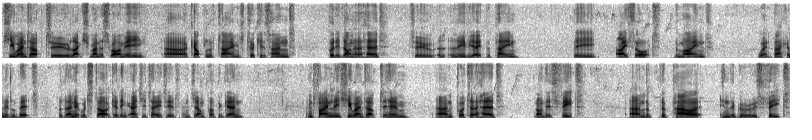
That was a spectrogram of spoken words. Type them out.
she went up to Lakshmana Swami uh, a couple of times, took his hand, put it on her head to alleviate the pain. The, I thought the mind went back a little bit, but then it would start getting agitated and jump up again. And finally she went up to him and put her head on his feet and the, the power in the Guru's feet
